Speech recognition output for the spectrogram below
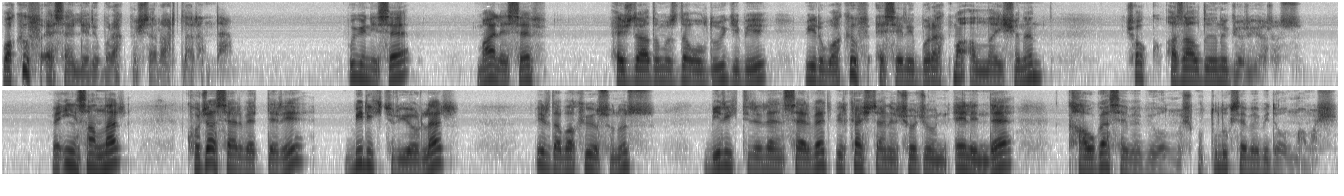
vakıf eserleri bırakmışlar artlarında. Bugün ise maalesef ecdadımızda olduğu gibi bir vakıf eseri bırakma anlayışının çok azaldığını görüyoruz. Ve insanlar koca servetleri biriktiriyorlar. Bir de bakıyorsunuz biriktirilen servet birkaç tane çocuğun elinde kavga sebebi olmuş, mutluluk sebebi de olmamış.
